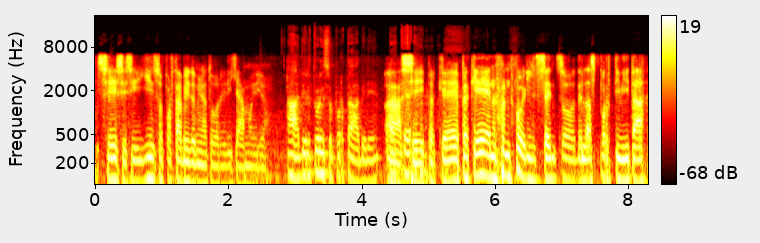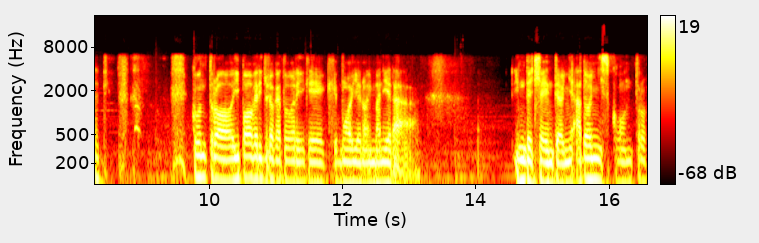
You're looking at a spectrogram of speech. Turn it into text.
Sì, sì, sì, gli insopportabili dominatori li chiamo io. Ah, addirittura insopportabili. Ah, perché... sì, perché, perché non hanno il senso della sportività di... contro i poveri giocatori che, che muoiono in maniera indecente ogni, ad ogni scontro.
